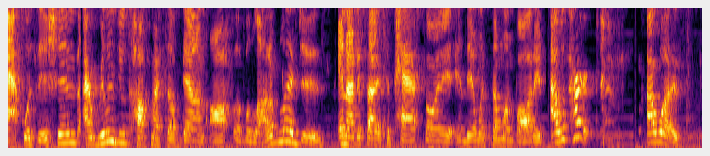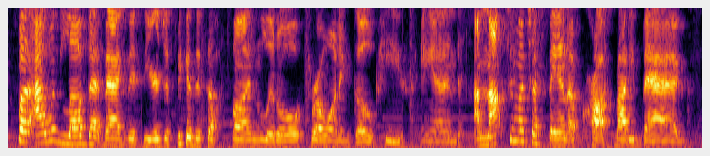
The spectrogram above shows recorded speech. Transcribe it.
acquisitions, I really do talk myself down off of a lot of ledges and I decided to pass on it. And then when someone bought it, I was hurt. I was. But I would love that bag this year just because it's a fun little throw on and go piece. And I'm not too much a fan of crossbody bags,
